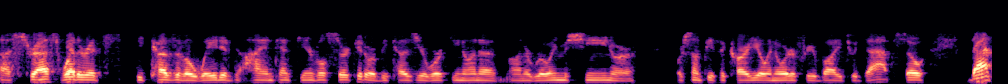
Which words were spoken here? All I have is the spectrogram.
uh, stress, whether it's because of a weighted high intensity interval circuit or because you're working on a on a rowing machine or or some piece of cardio in order for your body to adapt. So that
